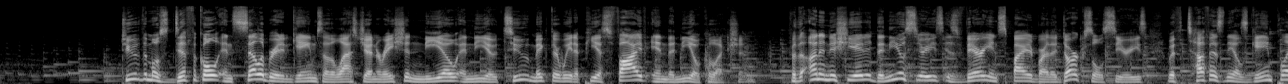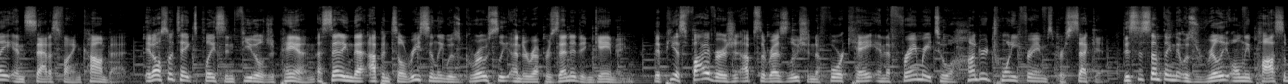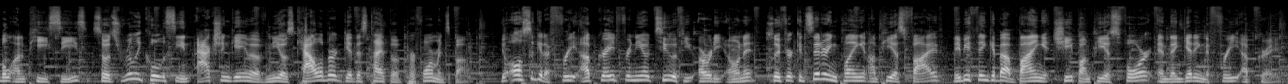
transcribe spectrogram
Two of the most difficult and celebrated games of the last generation, Nioh and Nioh 2, make their way to PS5 in the Nioh collection. For the uninitiated, the Nioh series is very inspired by the Dark Souls series, with tough as nails gameplay and satisfying combat. It also takes place in feudal Japan, a setting that up until recently was grossly underrepresented in gaming. The PS5 version ups the resolution to 4K and the frame rate to 120 frames per second. This is something that was really only possible on PCs, so it's really cool to see an action game of Nioh's caliber get this type of performance bump. You'll also get a free upgrade for Nioh 2 if you already own it, so if you're considering playing it on PS5, maybe think about buying it cheap on PS4 and then getting getting the free upgrade.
